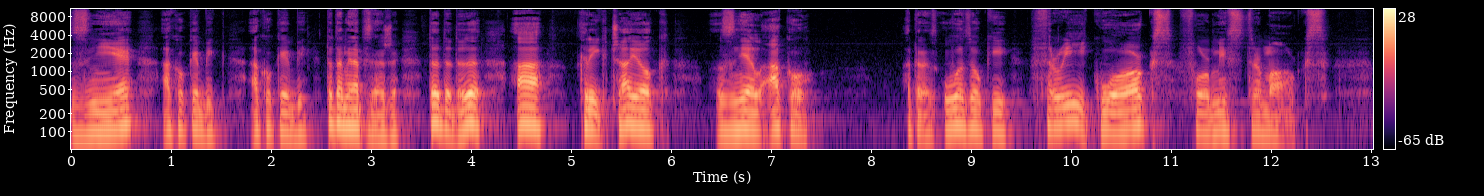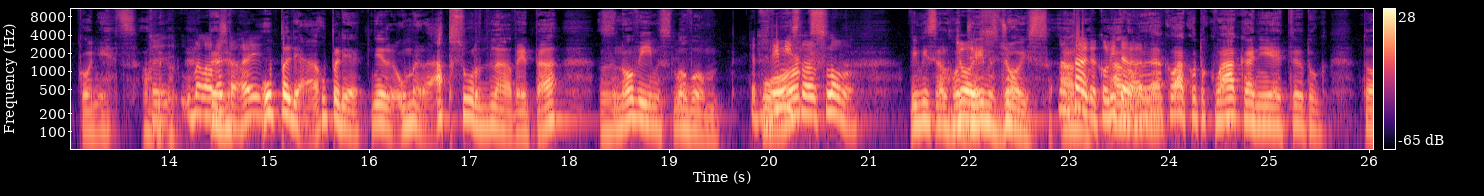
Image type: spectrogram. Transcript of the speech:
znie, ako keby ako keby, to tam je napísané, že a krík čajok znel ako, a teraz úvodzovky, three quarks for Mr. Marks. Koniec. To je umelá veta, hej? Úplne, úplne, nie umelá, absurdná veta s novým slovom. Ja to vymyslel slovo. Vymyslel ho Joyce. James Joyce. No áno, tak, ako literárne. Ako, ako to kvákanie, to, to, to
